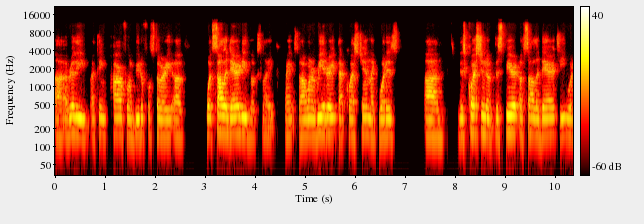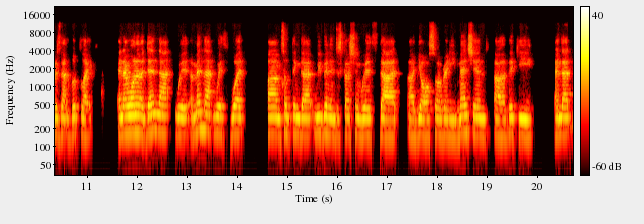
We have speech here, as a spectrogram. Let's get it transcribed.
uh, a really, I think, powerful and beautiful story of what solidarity looks like, right? So I want to reiterate that question, like what is um, this question of the spirit of solidarity? What does that look like? And I want to amend that with amend that with what um, something that we've been in discussion with that uh, you also already mentioned, uh, Vicky, and that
